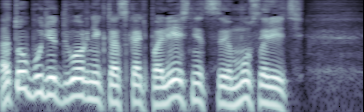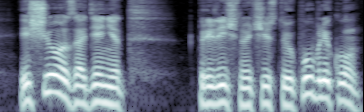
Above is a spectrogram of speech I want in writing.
А то будет дворник таскать по лестнице, мусорить, еще заденет приличную чистую публику.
